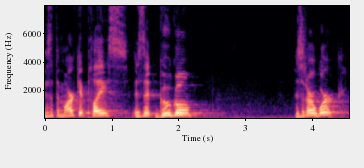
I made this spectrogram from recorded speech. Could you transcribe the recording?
Is it the marketplace? Is it Google? Is it our work?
